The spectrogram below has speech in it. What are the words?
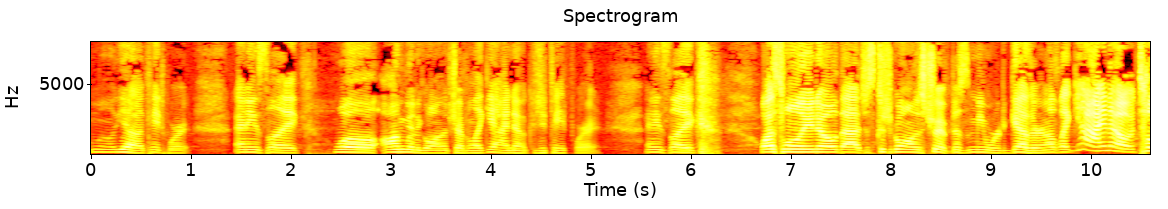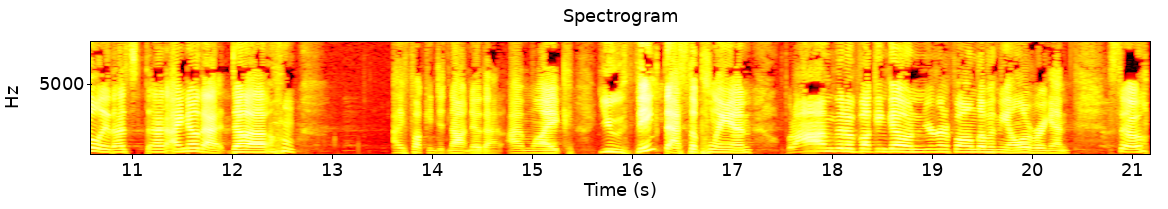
well, yeah, I paid for it. And he's like, well, I'm gonna go on the trip. I'm like, yeah, I know because you paid for it. And he's like, well, I just want to you know that just because you're going on this trip doesn't mean we're together. And I was like, yeah, I know, totally. That's that, I know that. Duh. I fucking did not know that. I'm like, you think that's the plan, but I'm gonna fucking go and you're gonna fall in love with me all over again. So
